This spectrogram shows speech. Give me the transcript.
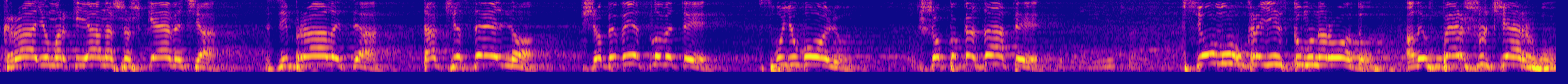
краю Маркіяна Шашкевича, зібралися так чисельно, щоб висловити свою волю, щоб показати всьому українському народу, але в першу чергу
